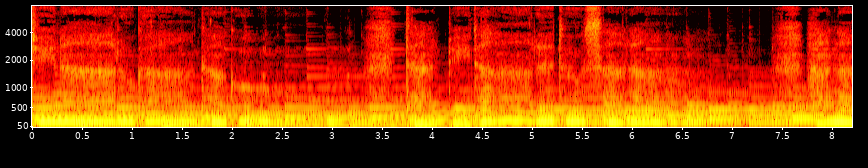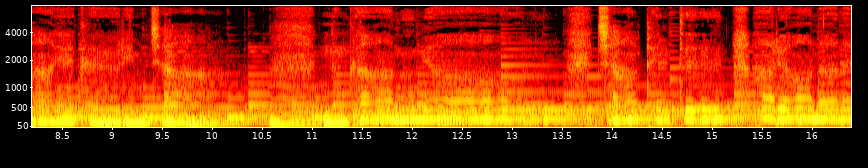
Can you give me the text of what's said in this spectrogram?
지친 하루가 가고 달빛 아래 두 사람 하나의 그림자 눈 감으면 잡힐 듯 아련한 행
